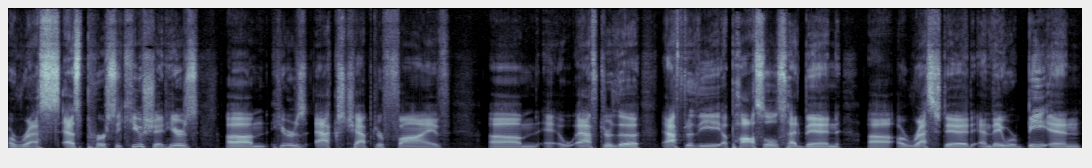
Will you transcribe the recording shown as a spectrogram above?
arrests as persecution. Here's um, here's Acts chapter five. Um, after the after the apostles had been uh, arrested and they were beaten,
